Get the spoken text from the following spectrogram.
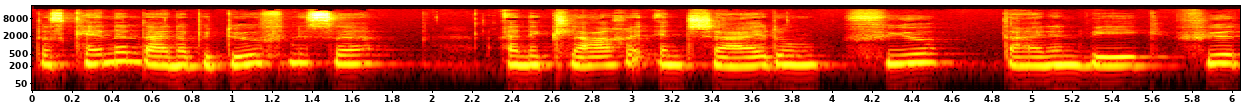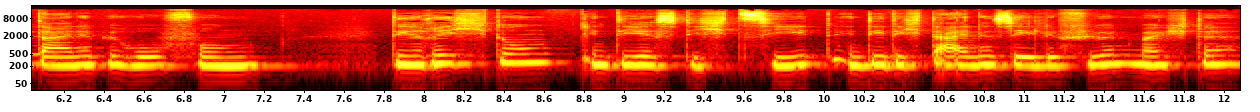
Das Kennen deiner Bedürfnisse, eine klare Entscheidung für deinen Weg, für deine Berufung, die Richtung, in die es dich zieht, in die dich deine Seele führen möchte,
